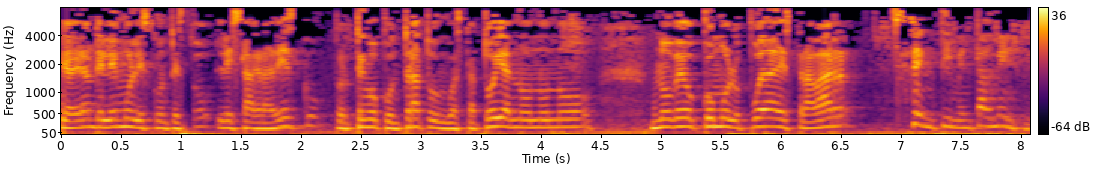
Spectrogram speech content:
Y Adrián de Lemos les contestó, les agradezco, pero tengo contrato en Guastatoya, no, no, no, no veo cómo lo pueda destrabar sentimentalmente.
